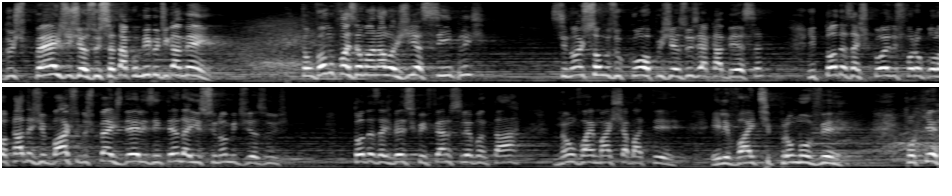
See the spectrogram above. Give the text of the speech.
dos pés de Jesus. Você está comigo? Diga amém. Então vamos fazer uma analogia simples. Se nós somos o corpo e Jesus é a cabeça, e todas as coisas foram colocadas debaixo dos pés deles, entenda isso em nome de Jesus. Todas as vezes que o inferno se levantar, não vai mais te abater, ele vai te promover, porque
